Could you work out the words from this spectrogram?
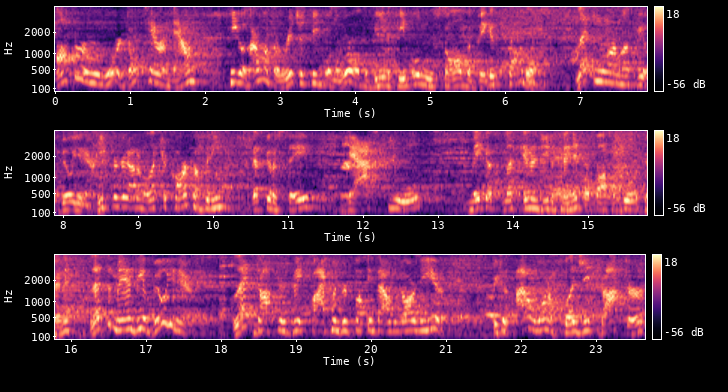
Offer a reward, don't tear him down. He goes, I want the richest people in the world to be the people who solve the biggest problems. Let Elon Musk be a billionaire. He figured out an electric car company that's going to save gas, fuel, make us less energy dependent or fossil fuel dependent. Let the man be a billionaire. Let doctors make 500 fucking thousand dollars a year. Because I don't want a budget doctor.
